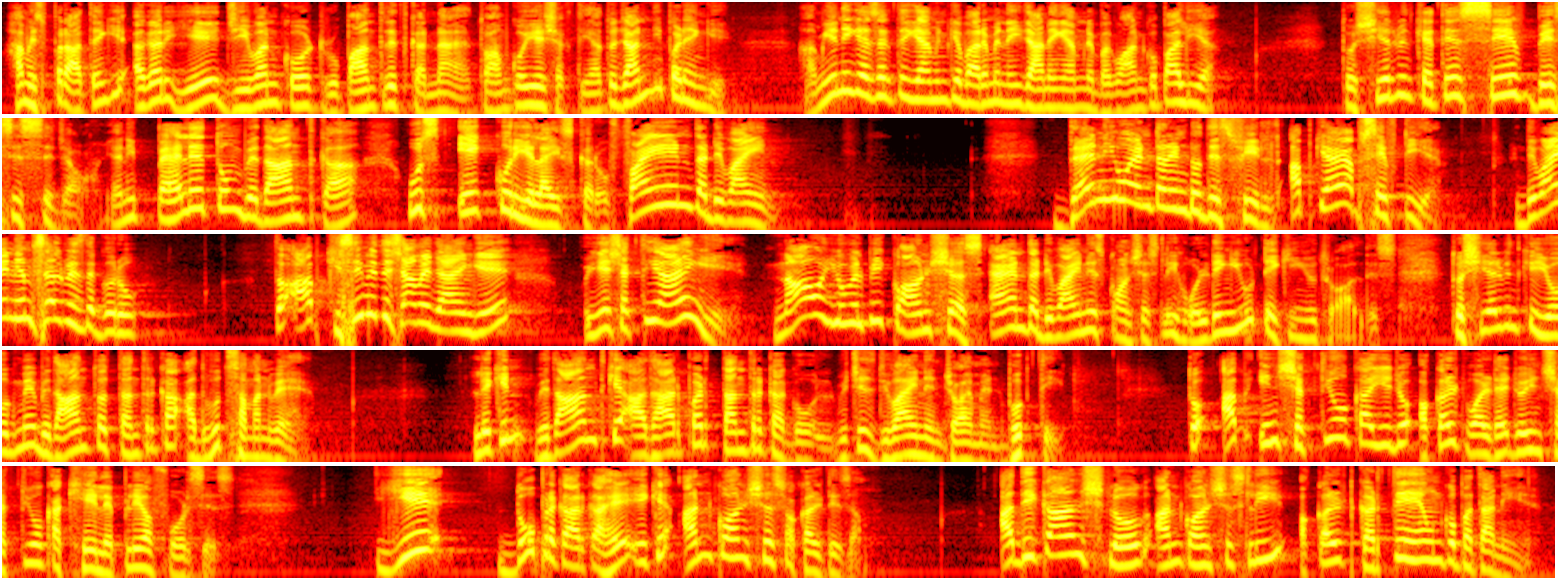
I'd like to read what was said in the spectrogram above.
हम इस पर आते हैं कि अगर ये जीवन को रूपांतरित करना है तो हमको ये शक्तियाँ तो जाननी पड़ेंगी। हम ये नहीं कह सकते कि हम इनके बारे में नहीं जानेंगे, हमने भगवान को पा लिया। तो शेयरविंद कहते हैं सेफ़ बेसिस से जाओ। यानी पहले तुम वेदांत का उस एक को रियलाइज़ करो। Find the divine then you enter into this field अब क्या है? अब सेफ्टी है। डिवाइन हिमसेल्फ इज़ द गुरु तो आप किसी भी दिशा में जाएँगे, ये शक्तियाँ आएँगी। Now you will be conscious and the divine is consciously holding you taking you through all this तो शेयरविंद के योग में वेदांत और तंत्र का अद्भुत समन्वय है। लेकिन वेदांत के आधार पर तंत्र का goal which is divine enjoyment भुक्ति। तो अब इन शक्तियों का ये जो अकल्ट वर्ल्ड है, जो इन शक्तियों का खेल है प्ले ऑफ़ फोर्सेस ये दो प्रकार का है। एक है अनकॉन्शियस अकल्टिज्म अधिकांश लोग अनकॉन्शियसली अकल्ट करते हैं, उनको पता नहीं है।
